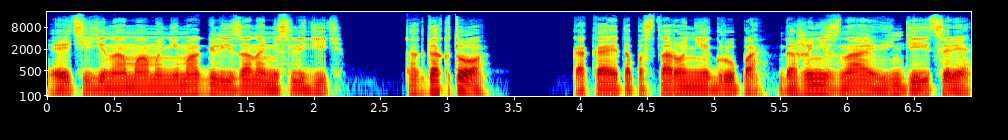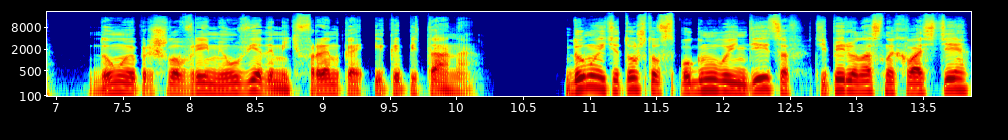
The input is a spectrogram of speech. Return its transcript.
«Эти яномамы не могли за нами следить. Тогда кто?» «Какая-то посторонняя группа. Даже не знаю, индейцы ли. Думаю, пришло время уведомить Фрэнка и капитана». «Думаете, то, что вспугнуло индейцев, теперь у нас на хвосте?»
